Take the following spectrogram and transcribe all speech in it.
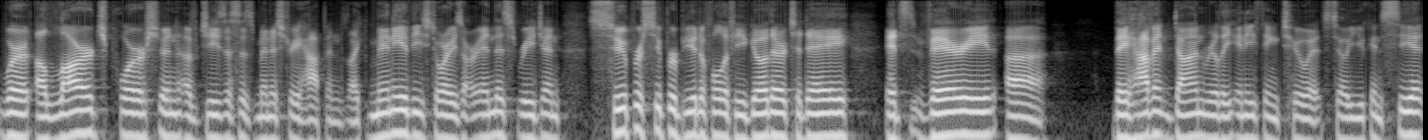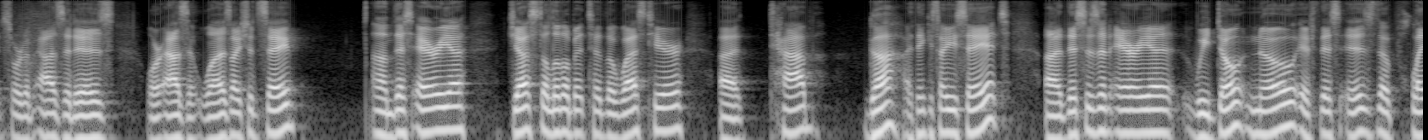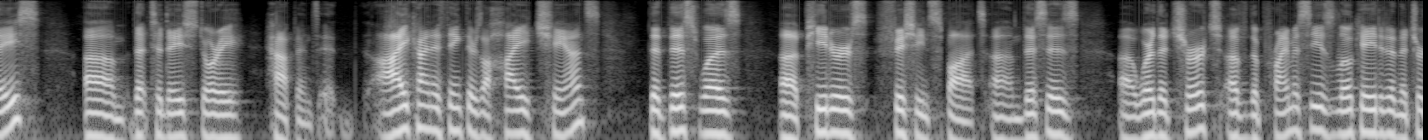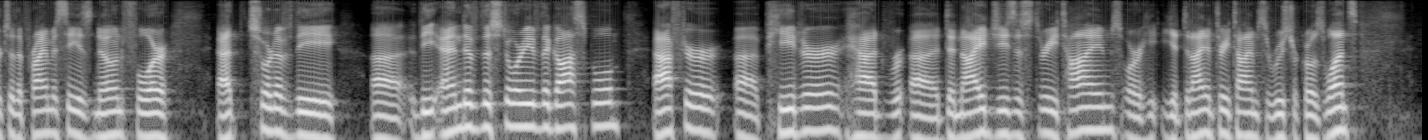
where a large portion of Jesus' ministry happened. Like many of these stories are in this region. Super, super beautiful. If you go there today, it's very, uh, they haven't done really anything to it. So you can see it sort of as it is, or as it was, I should say. Um, this area, just a little bit to the west here, uh, Tabgha, I think is how you say it. Uh, this is an area we don't know if this is the place um, that today's story happens. I kind of think there's a high chance that this was uh, Peter's fishing spot. Um, this is uh, where the church of the primacy is located, and the church of the primacy is known for, at sort of the, uh, the end of the story of the gospel, after uh, Peter had uh, denied Jesus three times, or he, he, had denied him three times, the rooster crows once,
